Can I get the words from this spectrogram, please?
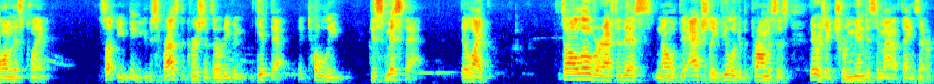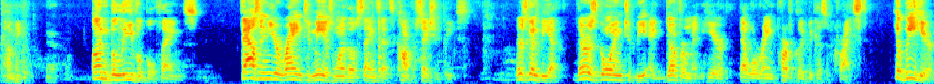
on this planet. So you'd be, you'd be surprised the Christians don't even get that. They totally dismiss that. They're like, it's all over after this. No, actually, if you look at the promises, there is a tremendous amount of things that are coming. Yeah. Unbelievable things. Thousand year reign to me is one of those things that's a conversation piece. There's going to be a there's going to be a government here that will reign perfectly because of Christ. He'll be here.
